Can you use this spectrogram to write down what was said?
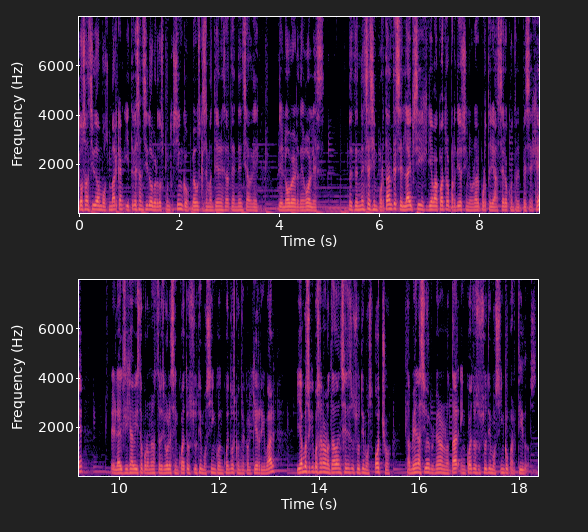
Dos han sido ambos marcan y tres han sido over 2.5. Vemos que se mantiene esta tendencia de, del over de goles. De tendencias importantes, el Leipzig lleva cuatro partidos sin lograr portería a cero contra el PSG. El Leipzig ha visto por lo menos 3 goles en 4 de sus últimos 5 encuentros contra cualquier rival, y ambos equipos han anotado en 6 de sus últimos 8. También ha sido el primero a anotar en 4 de sus últimos 5 partidos.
